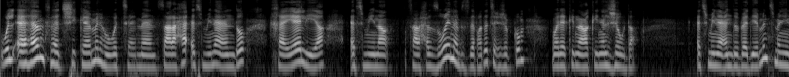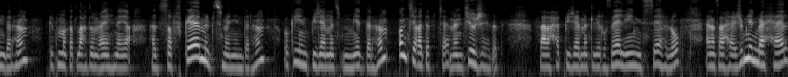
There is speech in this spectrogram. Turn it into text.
والأهم في هذا الشيء كامل هو الثمن صراحة اثمنه عنده خيالية. اثمنه صراحة زوينة بزاف غادي تعجبكم ولكن راه كاينة الجودة. اثمنه عنده بادية من 80 درهم. كيف ما كتلاحظوا معايا هنايا هاد الصف كامل ب 80 درهم وكاين بيجامات ب 100 درهم وانت غادا في الثمن انت وجهدك صراحة بيجامات اللي غزالين يستاهلوا. أنا صراحة عجبني المحل.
